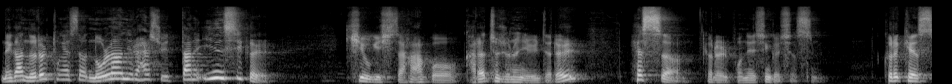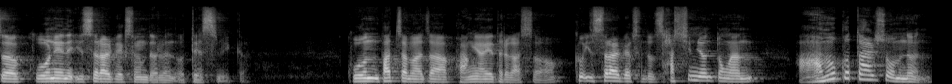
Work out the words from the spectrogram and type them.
내가 너를 통해서 놀라운 일을 할 수 있다는 인식을 키우기 시작하고 가르쳐 주는 일들을 했어 그를 보내신 것이었습니다. 그렇게 해서 구원에 있는 이스라엘 백성들은 어땠습니까? 구원 받자마자 광야에 들어가서 그 이스라엘 백성도 40년 동안 아무것도 할 수 없는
